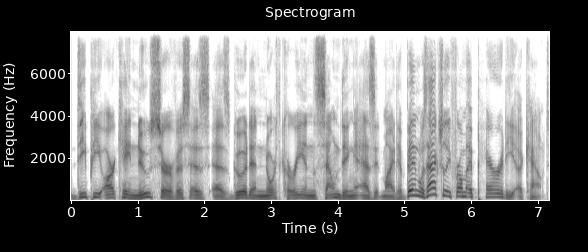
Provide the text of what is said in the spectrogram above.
DPRK news service, as, as good and North Korean sounding as it might have been, was actually from a parody account.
